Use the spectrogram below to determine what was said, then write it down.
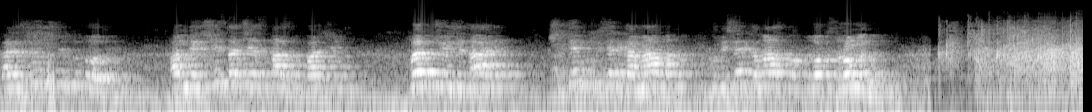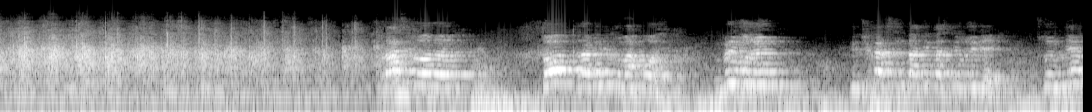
care sunt știți cu toții, am decis acest pas să facem fără nicio ezitare și timp cu Biserica Mamă, cu Biserica noastră ortodoxă română. Fraților, tot rămâne cum a fost. În primul rând, din cei care sunt adică stilului vechi. Suntem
